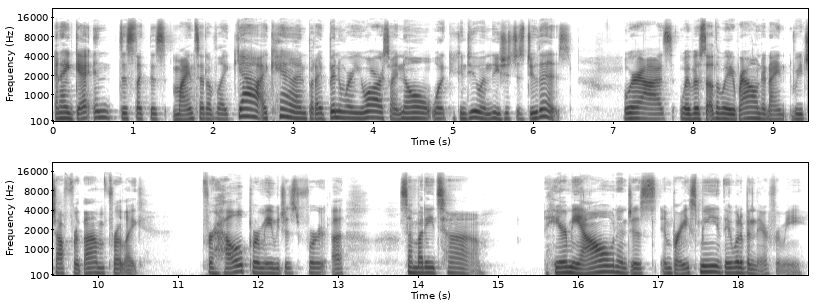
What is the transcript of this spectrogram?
And I get in this like this mindset of like, yeah, I can, but I've been where you are, so I know what you can do, and you should just do this. Whereas if it's the other way around and I reach out for them for like for help or maybe just for uh, somebody to hear me out and just embrace me, they would have been there for me.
